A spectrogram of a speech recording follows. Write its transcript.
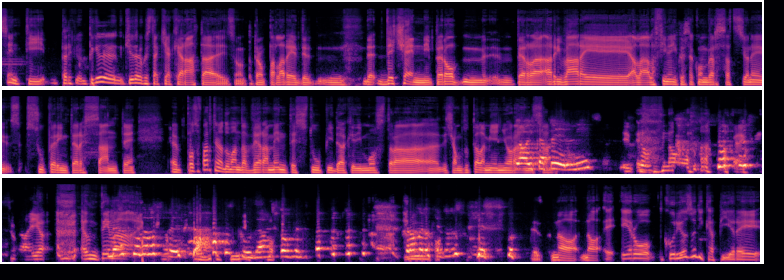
Senti, per, per, chiudere questa chiacchierata, insomma, potremmo parlare de, de, decenni, però mh, per arrivare alla, alla, fine di questa conversazione super interessante, eh, posso farti una domanda veramente stupida che dimostra, eh, diciamo, tutta la mia ignoranza? Io ho i capelli? Eh, no, no okay, io, è un tema... Scusa, però me lo chiedono spesso. No, no, ero curioso di capire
